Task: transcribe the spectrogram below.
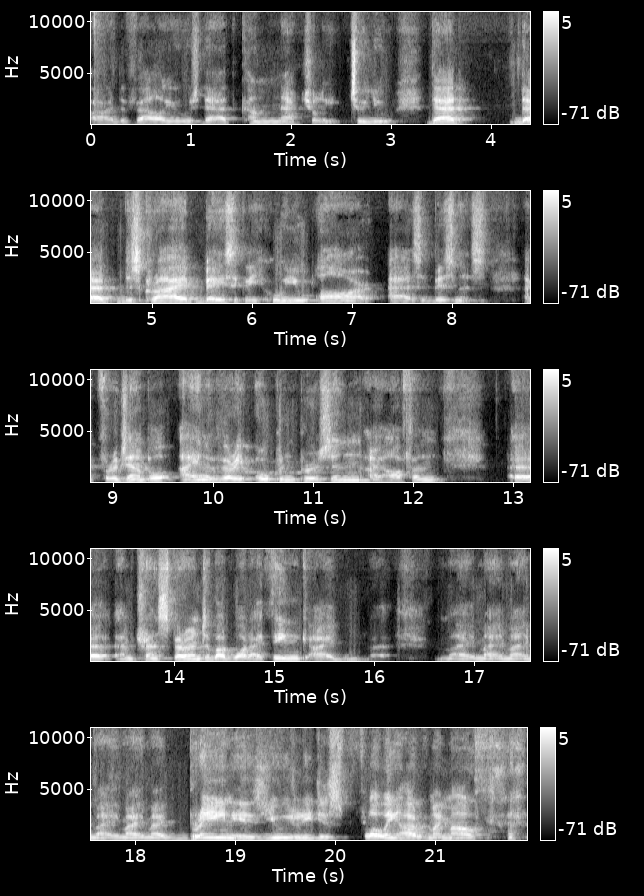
are the values that come naturally to you, that that describe basically who you are as a business. Like, for example, I am a very open person. I often uh, am transparent about what I think. I, uh, my, my, my, my, my, my brain is usually just flowing out of my mouth,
